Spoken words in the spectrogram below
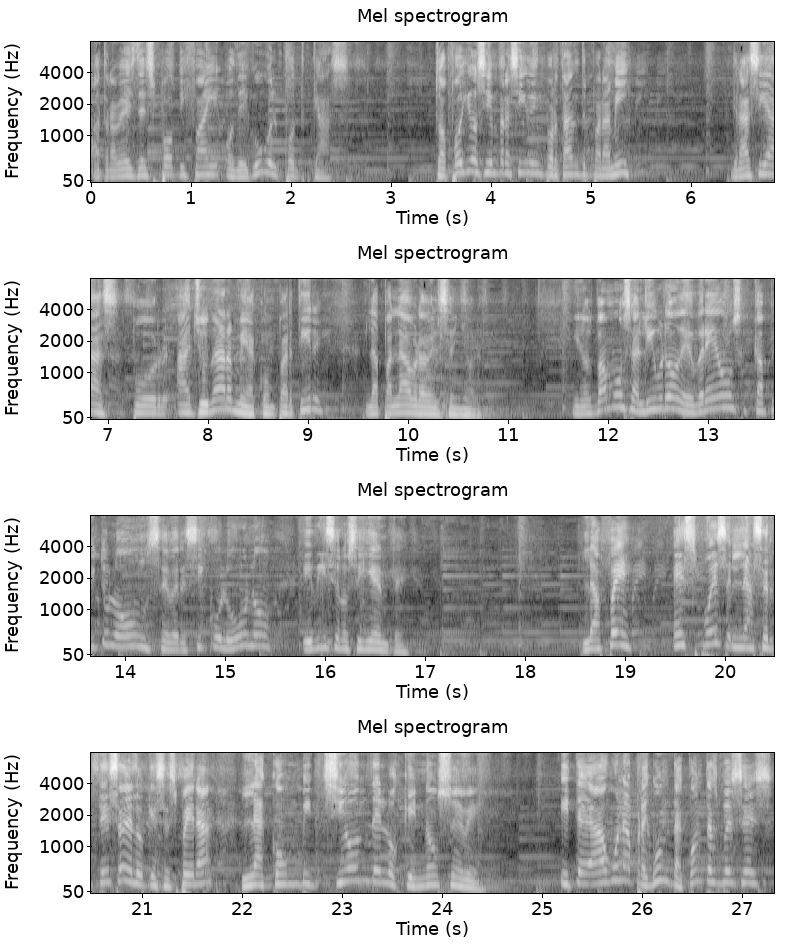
a través de Spotify o de Google Podcast. Tu apoyo siempre ha sido importante para mí. Gracias por ayudarme a compartir la palabra del Señor. Y nos vamos al libro de Hebreos capítulo 11 versículo 1 y dice lo siguiente. La fe es pues la certeza de lo que se espera, la convicción de lo que no se ve. Y te hago una pregunta, ¿cuántas veces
